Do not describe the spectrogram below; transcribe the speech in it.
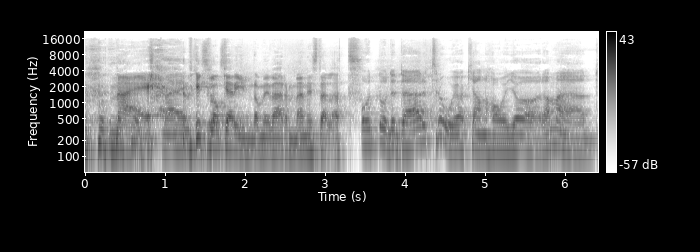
Nej, Nej vi plockar in dem i värmen istället. Och, och, det där tror jag kan ha att göra med,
